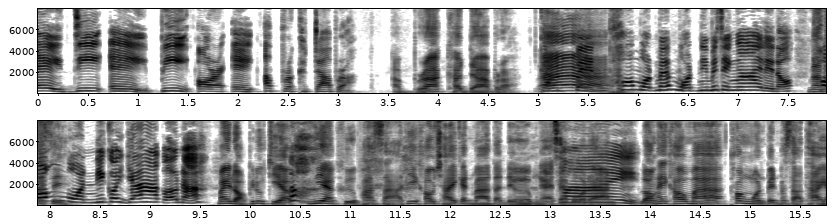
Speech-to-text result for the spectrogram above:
a d a b r a abracadabra อับราคาดาบราการแปล เป็นพ่อมดแม่มดนี่ไม่ใช่ง่ายเลยเนาะนั่นท่น่ะองสิมนต์นี่ก็ยากแล้วนะ ไม่หรอกพี่ลูกเจี๊ยบเนี่ยคือภาษาที่เขาใช้กันมาแต่เดิมไงแต่โบราณใช่ลองให้เขามาท่องมนต์เป็นภาษาไทย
